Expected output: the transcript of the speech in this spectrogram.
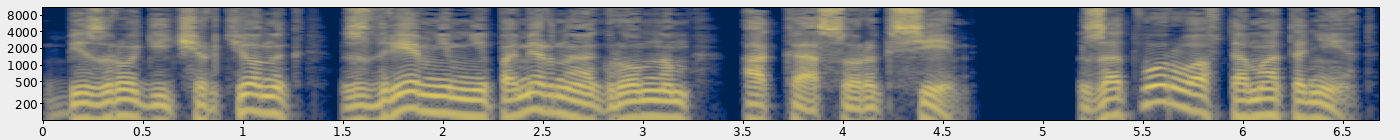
безрогий чертенок с древним непомерно огромным АК-47. Затвор у автомата нет.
